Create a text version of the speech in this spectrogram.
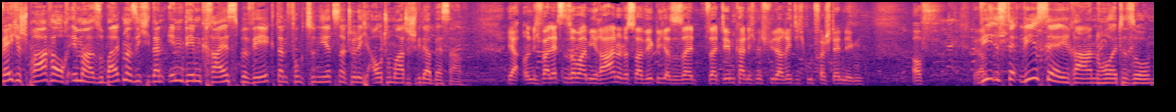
welche Sprache auch immer, sobald man sich dann in dem Kreis bewegt, dann funktioniert es natürlich automatisch wieder besser. Ja, und ich war letzten Sommer im Iran und das war wirklich, also seit, seitdem kann ich mich wieder richtig gut verständigen. Auf Wie ist, der, wie ist der Iran heute so?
